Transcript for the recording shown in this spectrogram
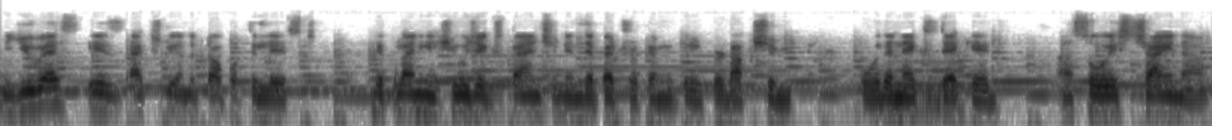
The US is actually on the top of the list. They're planning a huge expansion in their petrochemical production over the next decade. Uh, so is China.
